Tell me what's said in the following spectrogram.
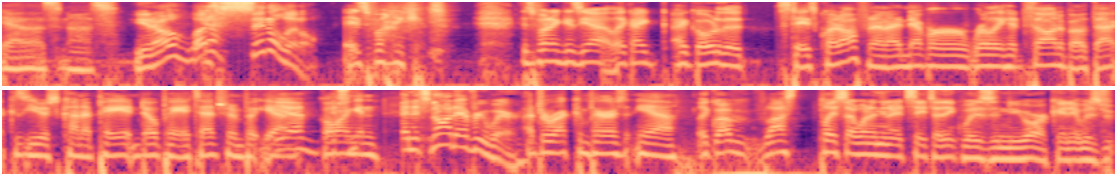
Yeah, that's nuts. You know, let us sit a little. It's funny. It's funny because yeah, like I I go to the states quite often, and I never really had thought about that because you just kind of pay it and don't pay attention. But yeah, yeah going in and it's not everywhere. a direct comparison, yeah, Like I, last place I went in the United States, I think was in New York, and it was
